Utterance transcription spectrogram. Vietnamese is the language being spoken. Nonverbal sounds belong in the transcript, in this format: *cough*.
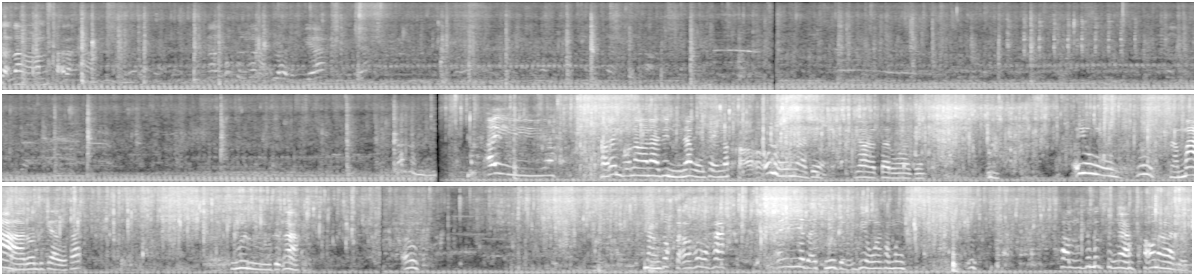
แบบว่าน้ำสาร haren bona na de ni na gong sai na kha o no na de ya ta ru na de ayo na ma ro de ka o ha mu de nga oh nàng dọc ta ho ha ai ya da chi de bi wa ha mong thal cái mức từng à họ nào được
